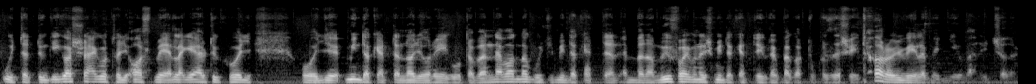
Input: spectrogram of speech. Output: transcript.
úgy tettünk igazságot, hogy azt mérlegeltük, hogy, hogy mind a ketten nagyon régóta benne vannak, úgyhogy mind a ketten ebben a műfajban, és mind a kettőknek megadtuk az esélyt arra, hogy vélemény nyilvánítsanak.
